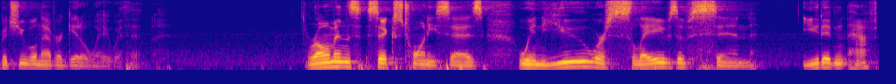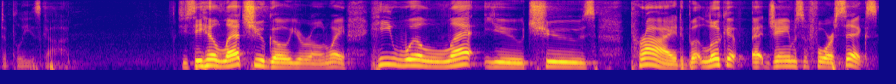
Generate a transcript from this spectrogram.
but you will never get away with it. Romans 6:20 says, "When you were slaves of sin, you didn't have to please God." You see, he'll let you go your own way. He will let you choose pride. But look at, at James 4 6.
